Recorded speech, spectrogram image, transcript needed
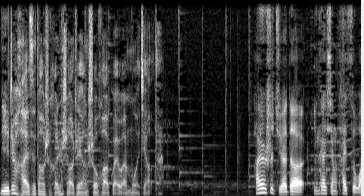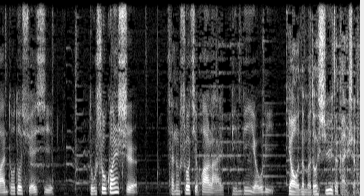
你这孩子倒是很少这样说话拐弯抹角的。孩儿是觉得应该向太子丸多多学习。读书观时，才能说起话来彬彬有礼。要那么多虚的干什么？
